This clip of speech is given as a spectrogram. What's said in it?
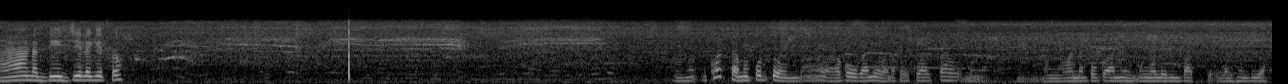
Ah, nag-DJ lagi to. Ah, Kwarta mo po to. Ah, ako gani wala kay kwarta mga mga ano po ko ano mga limbat ilang hindi ah.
